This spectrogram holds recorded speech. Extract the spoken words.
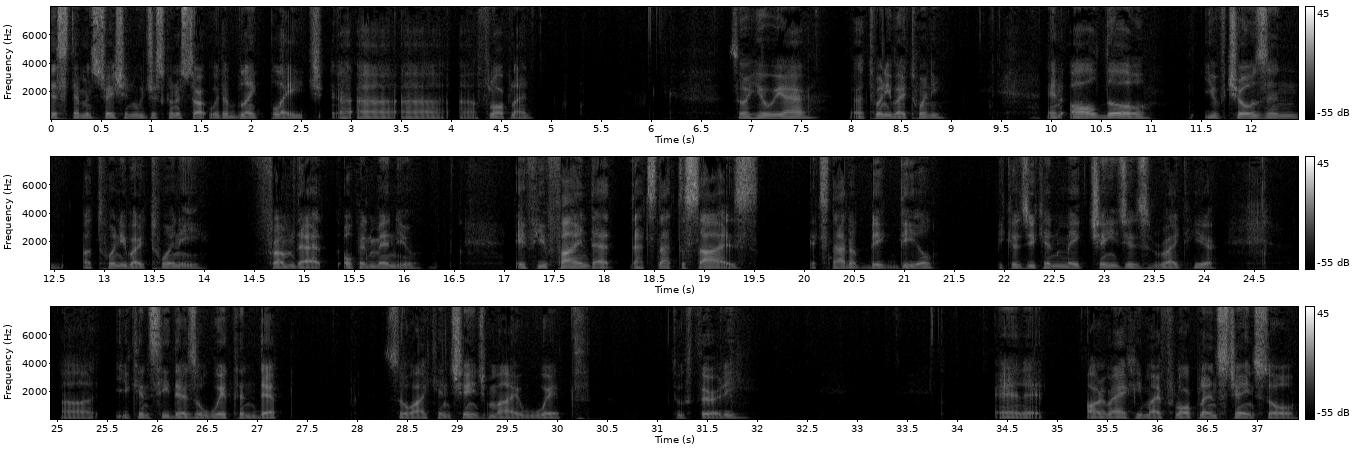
this demonstration, we're just going to start with a blank page, uh, uh, uh, uh, floor plan. So here we are, uh, 20 by 20. And although you've chosen a 20 by 20 from that open menu, if you find that that's not the size, it's not a big deal because you can make changes right here. Uh, you can see there's a width and depth. So I can change my width to 30 and it automatically my floor plans change. So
